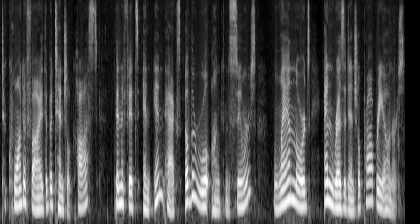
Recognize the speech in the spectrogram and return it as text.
to quantify the potential costs, benefits, and impacts of the rule on consumers, landlords, and residential property owners.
